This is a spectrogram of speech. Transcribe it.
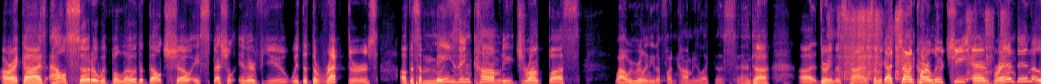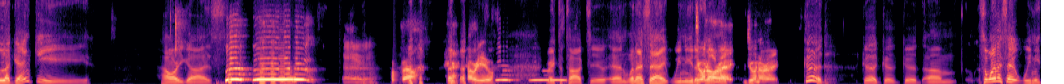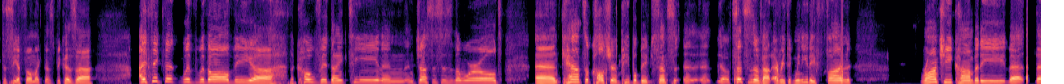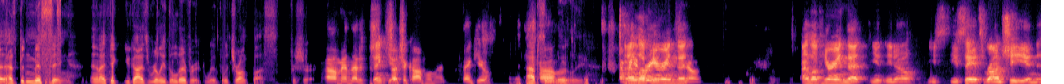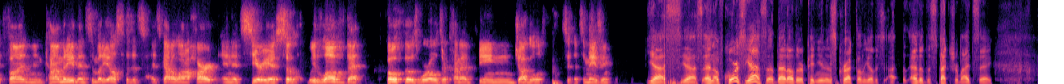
All right, guys. Al Soto with Below the Belt Show, a special interview with the directors of this amazing comedy, Drunk Bus. Wow, we really need a fun comedy like this, and uh, uh, during this time. So we got John Carlucci and Brandon LaGanke. How are you guys? I don't know. Well, how are you? Great to talk to you. And when I say I, we need a Doing film all like- Doing all right. Good, good, good, good. Um, so when I say we need to see a film like this, because uh, I think that with with all the uh, the COVID nineteen and injustices in the world, and cancel culture and people being sensitive, uh, uh, you know, sensitive about everything, we need a fun, raunchy comedy that that has been missing. And I think you guys really delivered with with Drunk Bus for sure. Oh man, that is Thank you. such a compliment. Thank you. Absolutely. And I we love agree, hearing you that- know? I love hearing that you you know you you say it's raunchy and fun and comedy, and then somebody else says it's it's got a lot of heart and it's serious. So we love that both those worlds are kind of being juggled. It's, it's amazing. Yes, yes, and of course, yes, uh, that other opinion is correct on the other uh, end of the spectrum. I'd say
